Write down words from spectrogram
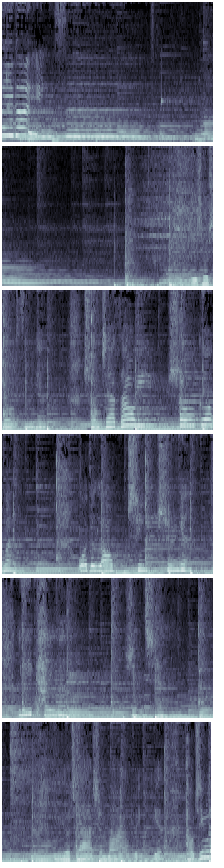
一个影子。一九九四年，庄稼早已收割完，我的老母亲去年离开了人间。女儿扎着马尾辫跑进了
